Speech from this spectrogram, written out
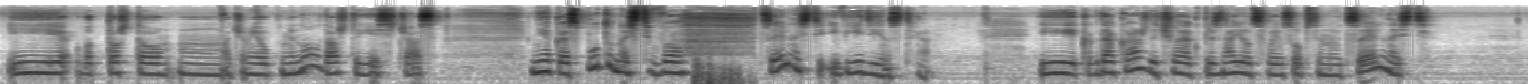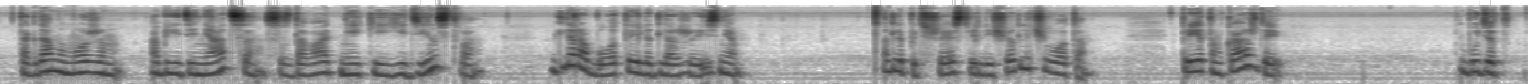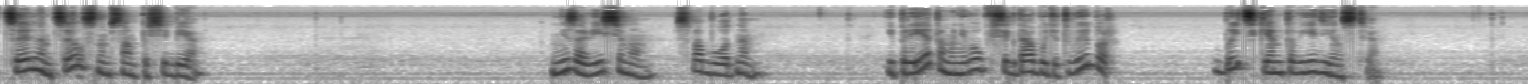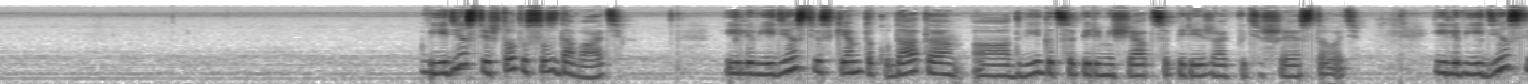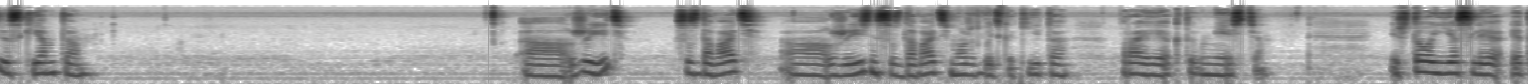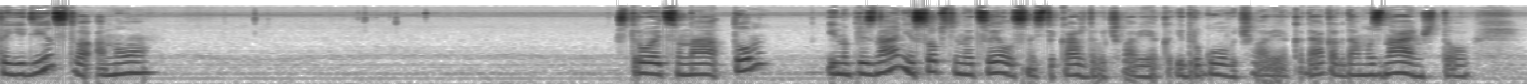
И вот то, что, о чем я упомянула, да, что есть сейчас некая спутанность в цельности и в единстве. И когда каждый человек признает свою собственную цельность, тогда мы можем объединяться, создавать некие единства для работы или для жизни, для путешествий или еще для чего-то. При этом каждый будет цельным, целостным сам по себе, независимым, свободным. И при этом у него всегда будет выбор быть с кем-то в единстве. В единстве что-то создавать, или в единстве с кем-то куда-то а, двигаться, перемещаться, переезжать, путешествовать, или в единстве с кем-то а, жить, создавать жизнь, создавать, может быть, какие-то проекты вместе. И что если это единство, оно строится на том и на признании собственной целостности каждого человека и другого человека, да, когда мы знаем, что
